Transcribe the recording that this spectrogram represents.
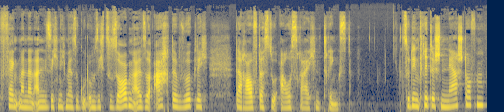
fängt man dann an, sich nicht mehr so gut um sich zu sorgen. Also achte wirklich darauf, dass du ausreichend trinkst. Zu den kritischen Nährstoffen,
